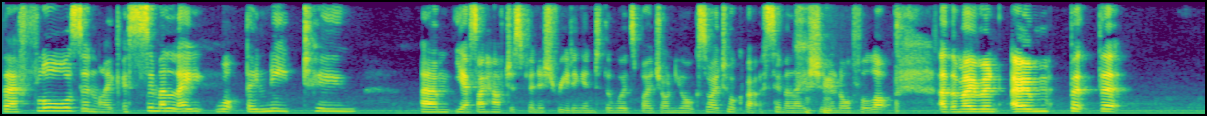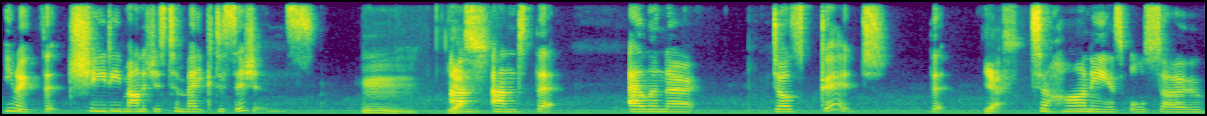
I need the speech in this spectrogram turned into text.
their flaws and like assimilate what they need to um, yes, I have just finished reading Into the Woods by John Yorke, so I talk about assimilation an awful lot at the moment. Um, but that, you know, that Chidi manages to make decisions Mm, yes. and, and that Eleanor does good. That yes. Tahani is also,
